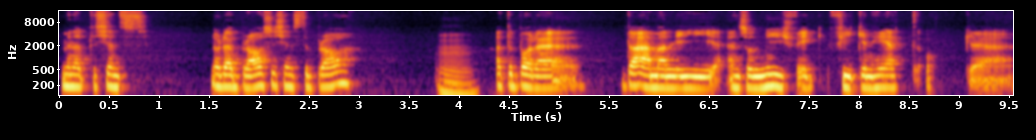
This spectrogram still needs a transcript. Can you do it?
men att det känns, när det är bra så känns det bra. Mm. Att det bara, då är man i en sån nyfikenhet och eh,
